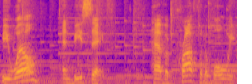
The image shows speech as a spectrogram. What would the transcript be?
Be well and be safe. Have a profitable week.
